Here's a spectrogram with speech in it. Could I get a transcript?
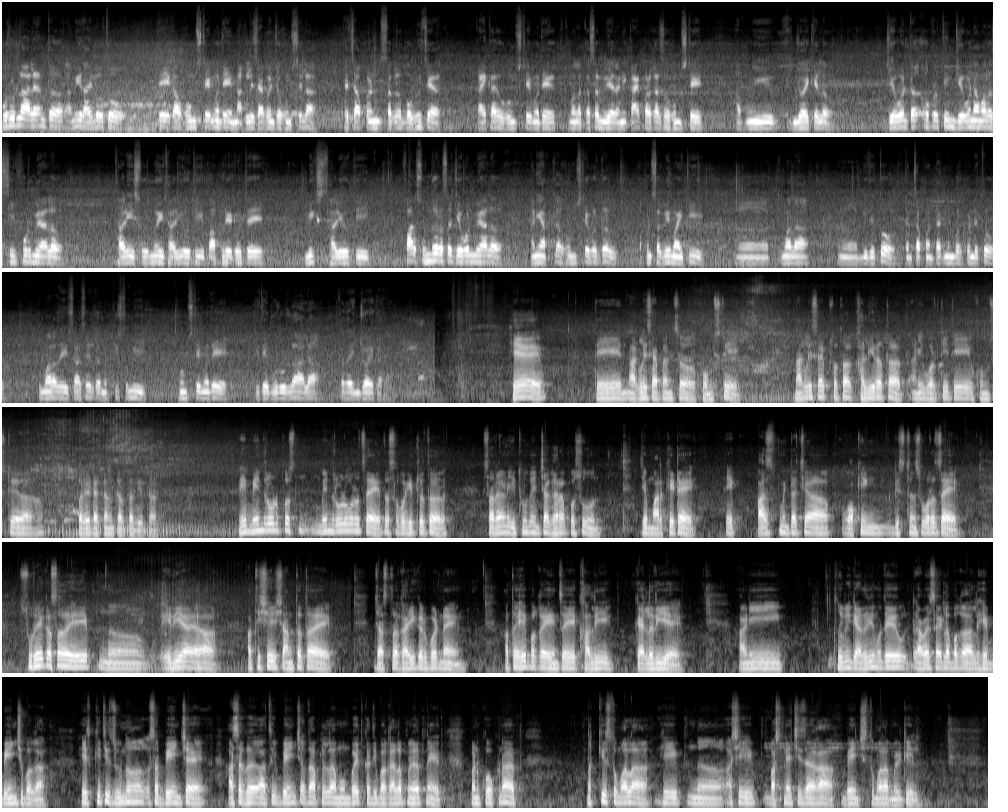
मुरुडला आल्यानंतर आम्ही राहिलो होतो ते एका होमस्टेमध्ये नागली साहेबांच्या होमस्टेला त्याचं आपण सगळं बघूच्या काय काय होमस्टेमध्ये तुम्हाला कसं मिळेल आणि काय प्रकारचं होमस्टे आम्ही एन्जॉय केलं. जेवण तर अप्रतिम जेवण आम्हाला सी फूड मिळालं. थाळी सुरमई थाळी होती पापलेट होते मिक्स थाळी होती. फार सुंदर असं जेवण मिळालं आणि आपल्या होमस्टेबद्दल आपण सगळी माहिती तुम्हाला मी देतो त्यांचा कॉन्टॅक्ट नंबर पण देतो. तुम्हाला जर असेल तर नक्कीच तुम्ही होमस्टेमध्ये तिथे मुरुडला आला तर एन्जॉय करा. हे आहे ते नागले साहेबांचं होमस्टे नागले साहेब स्वतः खाली राहतात आणि वरती ते होमस्टे पर्यटकांकरता देतात हे मेन रोडपासून मेन रोडवरच आहे. तसं बघितलं तर साधारण इथून त्यांच्या घरापासून जे मार्केट आहे एक पाच मिनटाच्या वॉकिंग डिस्टन्सवरच आहे. सुरेख असं हे एरिया आहे हा. अतिशय शांतता आहे. जास्त घाई गडबड नाही. आता हे बघा यांचं हे खाली गॅलरी आहे. आणि तुम्ही गॅलरीमध्ये डाव्या साईडला बघाल हे बेंच बघा. हे किती जुनं असं बेंच आहे. असं घ अति बेंच आता आपल्याला मुंबईत कधी बघायला मिळत नाहीत. पण कोकणात नक्कीच तुम्हाला ही अशी बसण्याची जागा बेंच तुम्हाला मिळतील.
